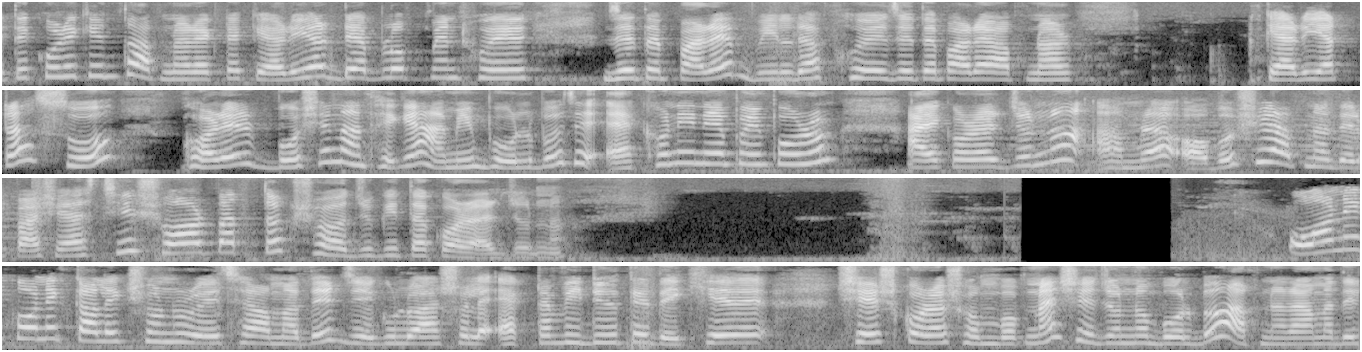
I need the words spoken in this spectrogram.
এতে করে কিন্তু আপনার একটা ক্যারিয়ার ডেভেলপমেন্ট হয়ে যেতে পারে বিল্ড আপ হয়ে যেতে পারে আপনার ক্যারিয়ারটা। সো ঘরের বসে না থেকে আমি বলব যে এখনই নেমে পড়ুন। আয় করার জন্য আমরা অবশ্যই আপনাদের পাশে আসছি সর্বাত্মক সহযোগিতা করার জন্য। অনেক অনেক কালেকশন রয়েছে আমাদের, যেগুলো আসলে একটা ভিডিওতে দেখিয়ে শেষ করা সম্ভব নয়। সেজন্য বলব, আপনারা আমাদের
